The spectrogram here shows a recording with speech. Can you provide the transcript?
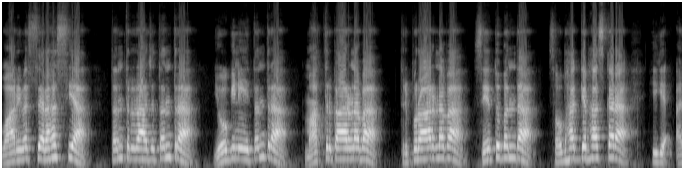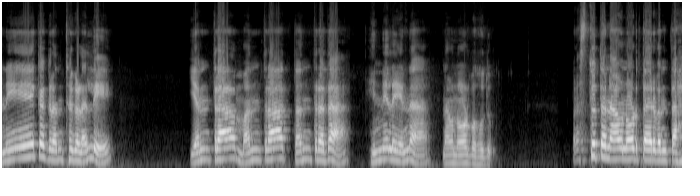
ವಾರಿವಸ್ಯ ರಹಸ್ಯ, ತಂತ್ರರಾಜತಂತ್ರ, ಯೋಗಿನಿ ತಂತ್ರ, ಮಾತೃಕಾರ್ಣವ, ತ್ರಿಪುರಾರ್ಣವ, ಸೇತುಬಂಧ ಸೌಭಾಗ್ಯ ಭಾಸ್ಕರ ಹೀಗೆ ಅನೇಕ ಗ್ರಂಥಗಳಲ್ಲಿ ಯಂತ್ರ, ಮಂತ್ರ, ತಂತ್ರದ ಹಿನ್ನೆಲೆಯನ್ನು ನಾವು ನೋಡಬಹುದು. ಪ್ರಸ್ತುತ ನಾವು ನೋಡ್ತಾ ಇರುವಂತಹ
